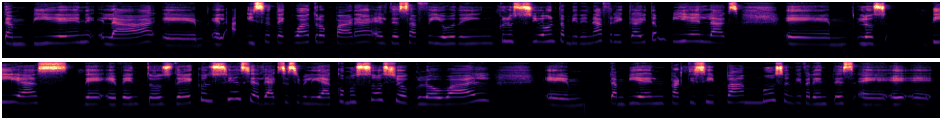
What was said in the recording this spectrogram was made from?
También la, em, el ICT4 para el desafío de inclusión también en África y también las, em, los días de eventos de conciencia de accesibilidad como socio global. Em, también participamos en diferentes eh, eh, eh,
